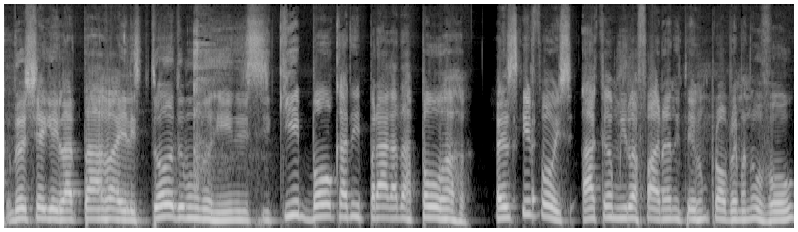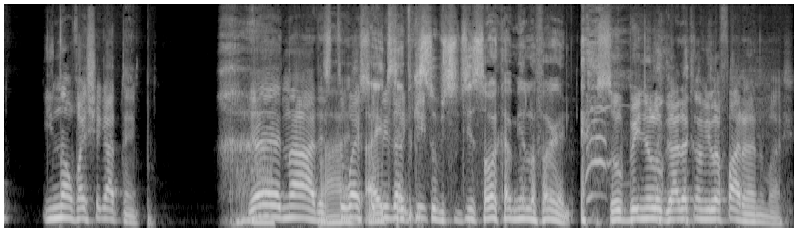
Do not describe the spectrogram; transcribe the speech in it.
Quando eu cheguei lá, tava eles, todo mundo rindo. Disse, que boca de praga da porra. Eu disse, que foi? A Camila Farani teve um problema no voo e não vai chegar a tempo. E é nada, se tu vai Aí subir tu teve que daqui, substituir só a Camila Farani. subir no lugar da Camila Farani, macho.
